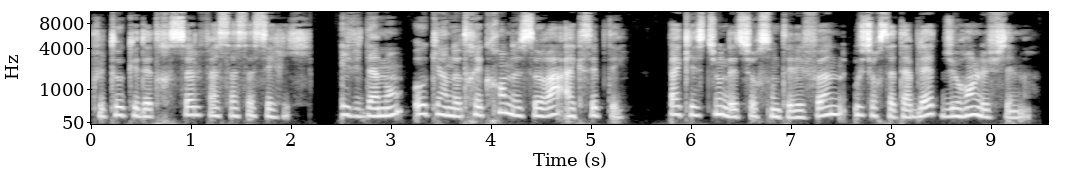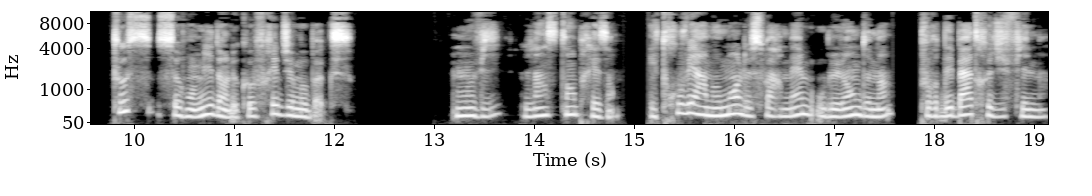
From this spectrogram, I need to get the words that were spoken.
plutôt que d'être seul face à sa série. Évidemment, aucun autre écran ne sera accepté. Pas question d'être sur son téléphone ou sur sa tablette durant le film. Tous seront mis dans le coffret Box. On vit l'instant présent et trouver un moment le soir même ou le lendemain pour débattre du film.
